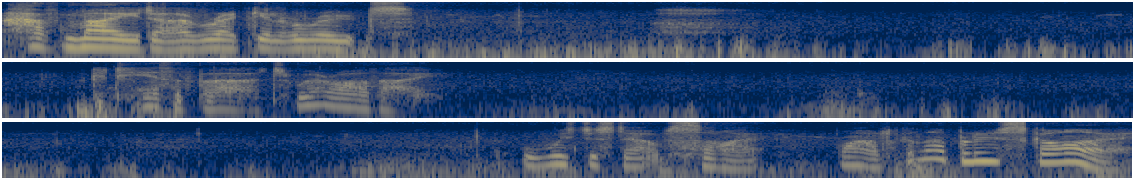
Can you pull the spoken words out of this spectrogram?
have made a regular route. Hear the birds. Where are they? Always just out of sight. Wow, look at that blue sky.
